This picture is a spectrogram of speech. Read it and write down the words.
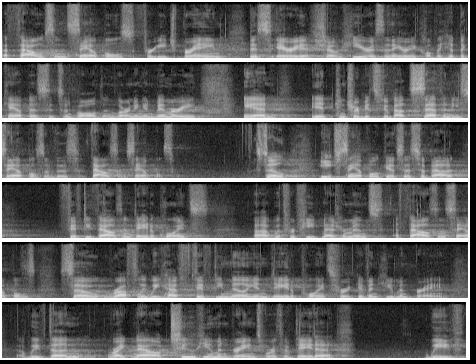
a thousand samples for each brain. This area shown here is an area called the hippocampus. It's involved in learning and memory, and it contributes to about 70 samples of those thousand samples. So each sample gives us about 50,000 data points. Uh, with repeat measurements, 1,000 samples. So, roughly, we have 50 million data points for a given human brain. Uh, we've done right now two human brains worth of data. We've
